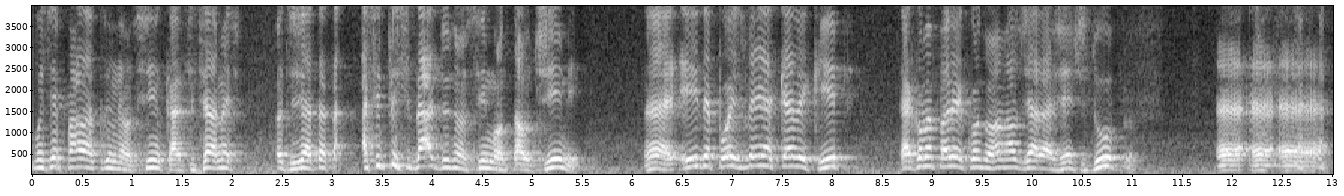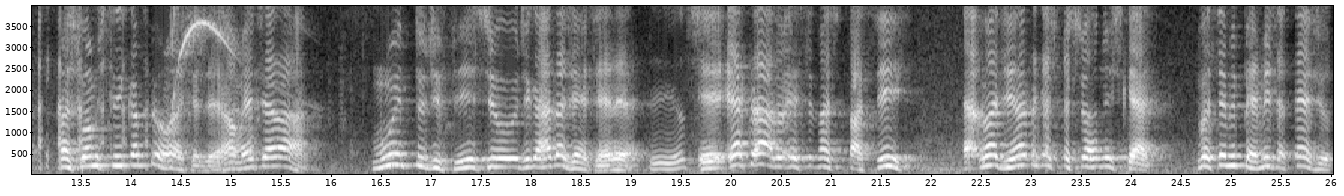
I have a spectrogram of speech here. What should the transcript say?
Você fala do Nelson, cara, sinceramente, tá... a simplicidade do Nelson montar o time, né? e depois vem aquela equipe. É como eu falei, quando o Ronaldo já era agente duplo, é, é, é, nós fomos tricampeões, quer dizer, realmente era muito difícil de ganhar da gente, René. Isso. E, é claro, esse nosso passis, é, não adianta que as pessoas não esquecem. Se você me permite até, Gil,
